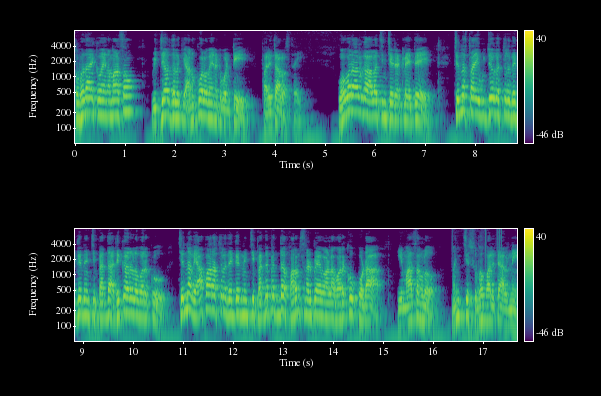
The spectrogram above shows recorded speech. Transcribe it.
శుభదాయకమైన మాసం. విద్యార్థులకి అనుకూలమైనటువంటి ఫలితాలు వస్తాయి ఓవరాల్గా ఆలోచించేటట్లయితే చిన్న స్థాయి ఉద్యోగస్తుల దగ్గర నుంచి పెద్ద అధికారుల వరకు చిన్న వ్యాపారస్తుల దగ్గర నుంచి పెద్ద పెద్ద ఫర్మ్స్ నడిపే వాళ్ళ వరకు కూడా ఈ మాసంలో మంచి శుభ ఫలితాలని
